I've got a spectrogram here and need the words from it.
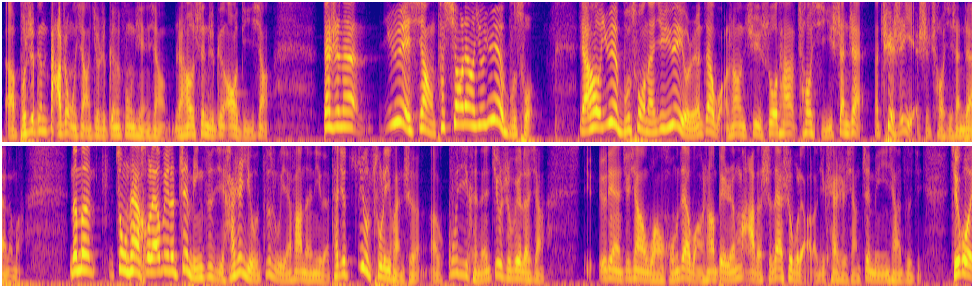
啊不是跟大众像，就是跟丰田像，然后甚至跟奥迪像。但是呢，越像它销量就越不错，然后越不错呢，就越有人在网上去说它抄袭山寨，那确实也是抄袭山寨了嘛。那么众泰后来为了证明自己还是有自主研发能力的，他就又出了一款车啊，估计可能就是为了想，有点就像网红在网上被人骂的实在受不了了，就开始想证明一下自己。结果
